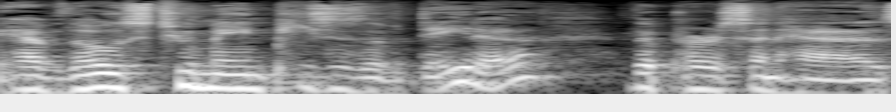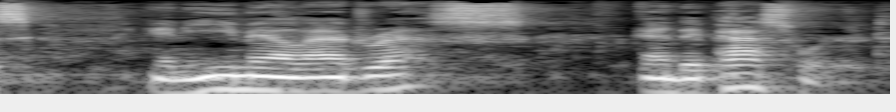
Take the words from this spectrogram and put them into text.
We have those two main pieces of data. The person has an email address and a password.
